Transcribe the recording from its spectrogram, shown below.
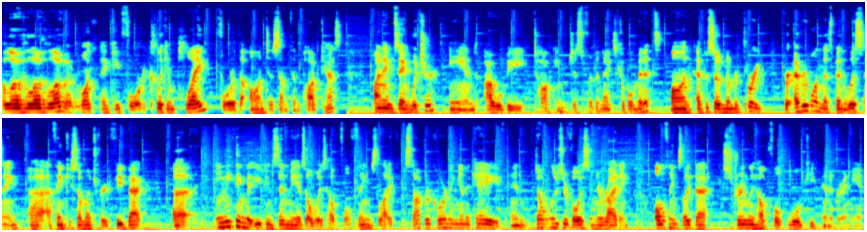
Hello, hello, hello, everyone. Thank you for clicking play for the On to Something podcast. My name is Zane Witcher, and I will be talking just for the next couple minutes on episode number three. For everyone that's been listening, uh, I thank you so much for your feedback. Uh, anything that you can send me is always helpful. Things like stop recording in a cave and don't lose your voice in your writing. All things like that, extremely helpful. We'll keep integrating it.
